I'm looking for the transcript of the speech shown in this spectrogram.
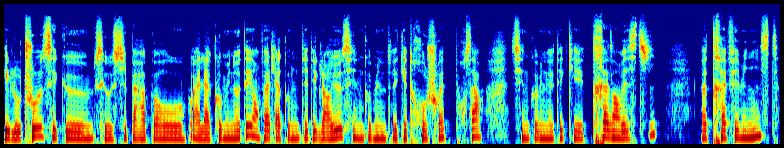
Et l'autre chose, c'est que c'est aussi par rapport au, à la communauté. En fait, la communauté des Glorieuses, c'est une communauté qui est trop chouette pour ça. C'est une communauté qui est très investie, euh, très féministe.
